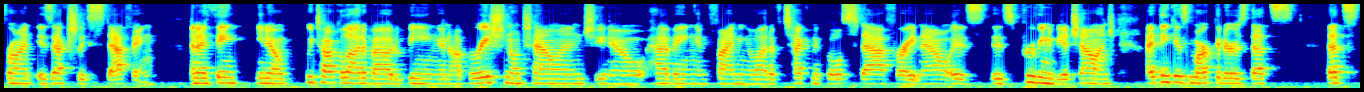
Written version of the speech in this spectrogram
front is actually staffing. And I think, you know, we talk a lot about being an operational challenge, you know, having and finding a lot of technical staff right now is is proving to be a challenge. I think as marketers that's that's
